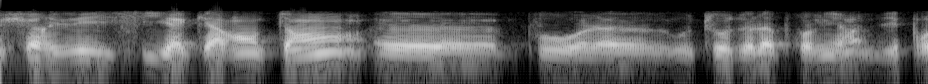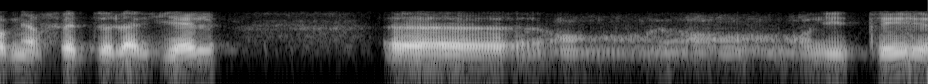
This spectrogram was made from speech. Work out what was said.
je suis arrivé ici il y a 40 ans, euh, pour autour de la première des premières fêtes de la Vielle, euh, été,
